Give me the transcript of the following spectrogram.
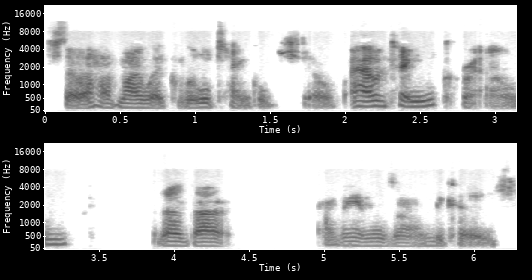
So I have my like little Tangled shelf. I have a Tangled crown that I got on Amazon because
